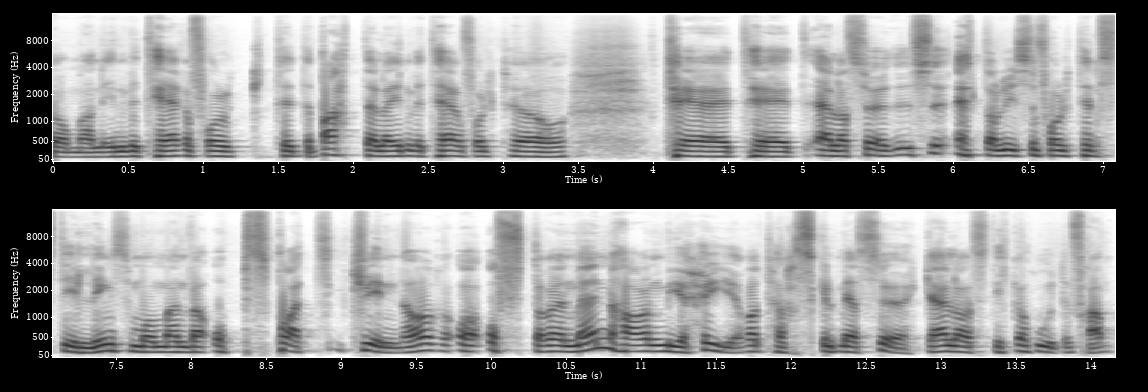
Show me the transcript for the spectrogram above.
når man inviterer folk til debatt, eller inviterer folk til å til, til, eller etterlyser folk til en stilling, så må man være obs på at kvinner, og oftere enn menn, har en mye høyere terskel med å søke eller stikke hodet fram.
